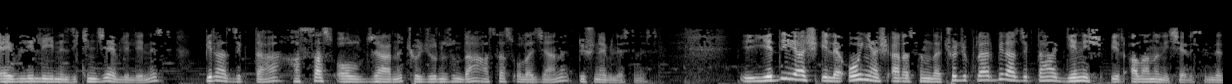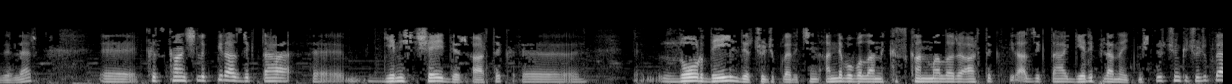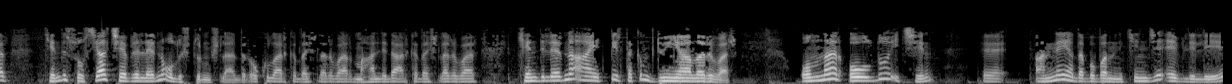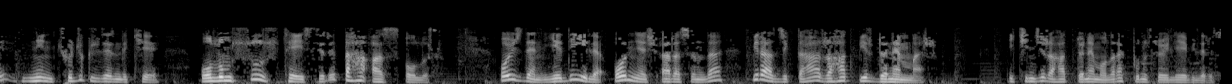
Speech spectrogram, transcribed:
evliliğiniz, ikinci evliliğiniz birazcık daha hassas olacağını, çocuğunuzun daha hassas olacağını düşünebilirsiniz. 7 e, yaş ile 10 yaş arasında çocuklar birazcık daha geniş bir alanın içerisindedirler. Ee, kıskançlık birazcık daha e, geniş şeydir artık. E, zor değildir çocuklar için. Anne babalarını kıskanmaları artık birazcık daha geri plana itmiştir. Çünkü çocuklar kendi sosyal çevrelerini oluşturmuşlardır. Okul arkadaşları var, mahallede arkadaşları var. Kendilerine ait bir takım dünyaları var. Onlar olduğu için e, anne ya da babanın ikinci evliliğinin çocuk üzerindeki olumsuz tesiri daha az olur. O yüzden 7 ile 10 yaş arasında birazcık daha rahat bir dönem var. İkinci rahat dönem olarak bunu söyleyebiliriz.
